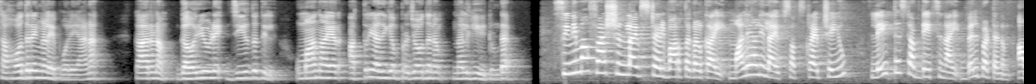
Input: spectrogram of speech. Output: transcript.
സഹോദരങ്ങളെ പോലെയാണ്. കാരണം ഗൗരിയുടെ ജീവിതത്തിൽ ഉമാനായർ അത്രയധികം പ്രചോദനം നൽകിയിട്ടുണ്ട്. സിനിമ ഫാഷൻ ലൈഫ് സ്റ്റൈൽ വാർത്തകൾക്കായി മലയാളി ലൈഫ് സബ്സ്ക്രൈബ് ചെയ്യൂ. ലേറ്റസ്റ്റ് അപ്ഡേറ്റ്സിനായി ബെൽ ബട്ടണും അമർ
